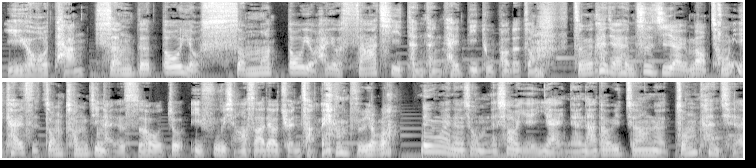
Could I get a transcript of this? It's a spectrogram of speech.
有糖，整个都有，什么都有，还有杀气腾腾开地图炮的钟，整个看起来很刺激啊！有没有？从一开始钟冲进来的时候，就一副想要杀掉全场的样子，有没有？另外呢，是我们的少爷雅呢拿到一张呢钟看起来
